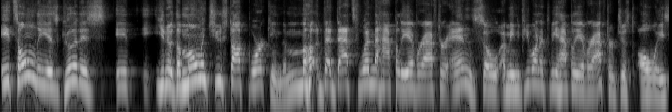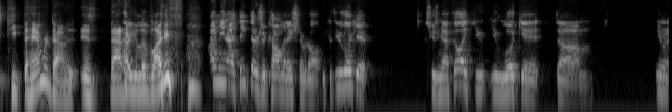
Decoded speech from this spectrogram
it's only as good as it you know the moment you stop working the mo- that that's when the happily ever after ends so i mean if you want it to be happily ever after just always keep the hammer down is that how you live life i mean i think there's a combination of it all because you look at excuse me i feel like you you look at um you know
